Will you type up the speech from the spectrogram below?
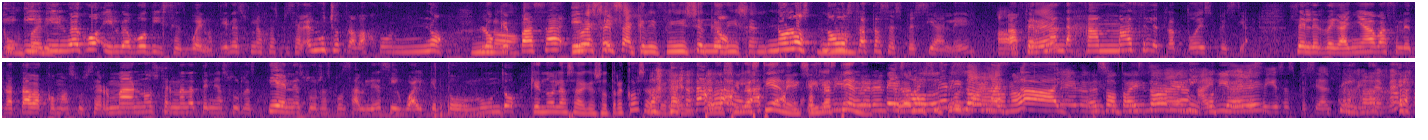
Con y, y- luego y luego dices, bueno, tienes un ojo especial. ¿Es mucho trabajo? No. Lo que pasa es No es que el sacrificio que no, dicen. No los, no los tratas especial, ¿eh? Ah, a ok. Fernanda jamás se le trató especial. Se le regañaba, se le trataba como a sus hermanos. Fernanda tenía sus res- tiene sus responsabilidades igual que todo el mundo. Que no las hagas otra cosa, pero, pero sí las tiene, sí las tiene. Pero pues, disciplina, bueno, ¿no? ay, Es otra historia. Sí, Hay niveles, ella es especial, permíteme.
